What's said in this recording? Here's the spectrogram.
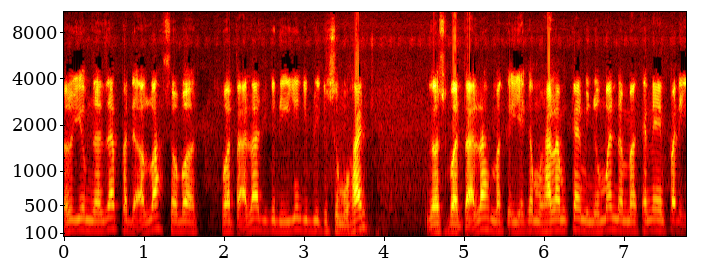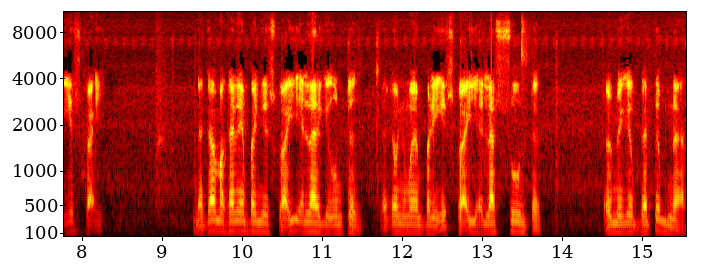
Lalu ia menazar pada Allah SWT jika dirinya diberi kesembuhan, Allah SWT, maka ia akan mengharamkan minuman dan makanan yang paling ia sukai. Sedangkan makanan yang paling ia sukai adalah lagi unta. Sedangkan minuman yang paling ia sukai adalah susu unta. Lalu mereka berkata benar.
